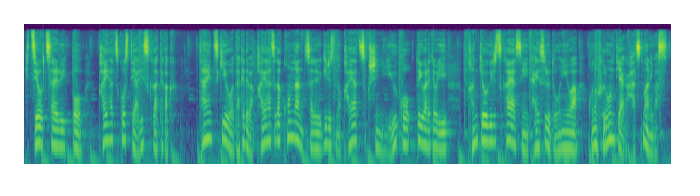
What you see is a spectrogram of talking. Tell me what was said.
必要とされる一方、開発コストやリスクが高く、単一企業だけでは開発が困難とされる技術の開発促進に有効と言われており、環境技術開発に対する導入はこのフロンティアが初となります。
